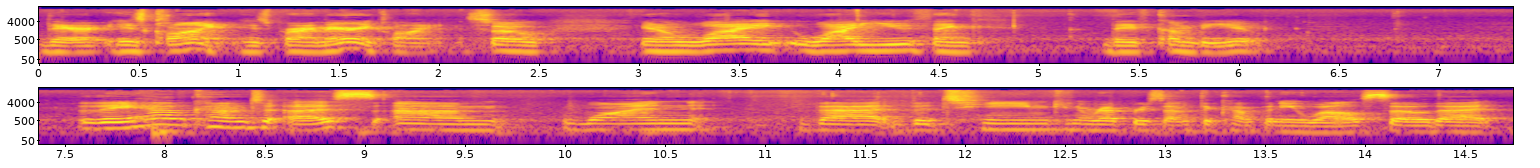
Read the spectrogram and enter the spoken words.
their his client, his primary client. So, you know, why why do you think they've come to you? They have come to us. Um, one, that the team can represent the company well, so that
